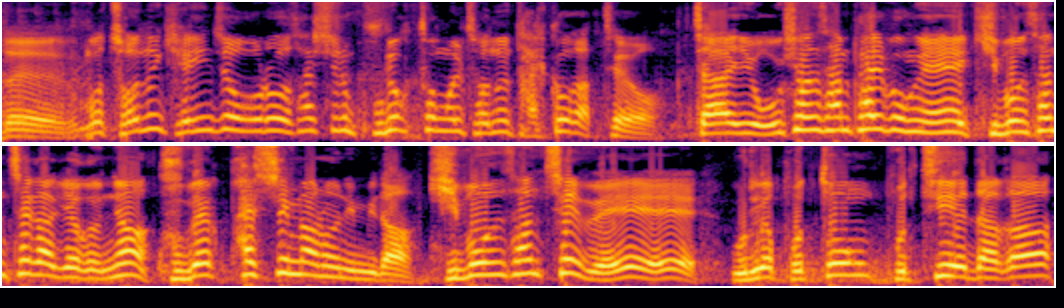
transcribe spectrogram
네, 뭐 저는 개인적으로 사실은 부력통을 저는 달 것 같아요. 자, 이 오션 380의 기본 선체 가격은요, 980만 원입니다. 기본 선체 외에 우리가 보통 보트에다가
